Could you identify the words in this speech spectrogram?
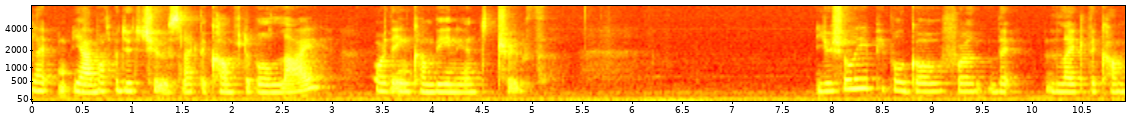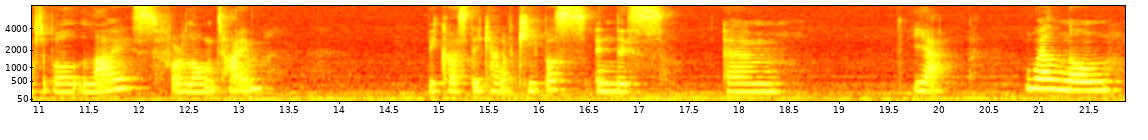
like yeah what would you choose? Like the comfortable lie or the inconvenient truth? Usually people go for the like the comfortable lies for a long time because they kind of keep us in this um, yeah well-known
